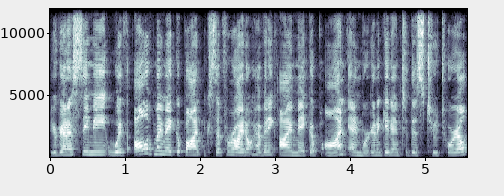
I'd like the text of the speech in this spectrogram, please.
You're to see me with all of my makeup on except for i don't have any eye makeup on and we're to get into this tutorial.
